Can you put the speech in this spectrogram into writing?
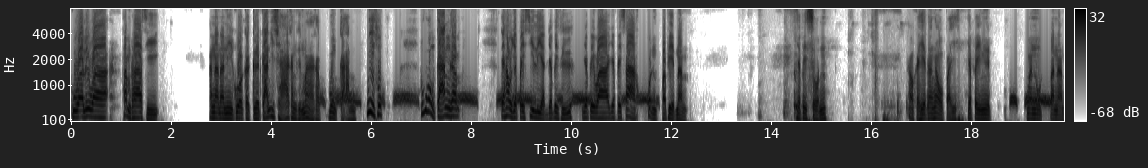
กว่าหรือว่าทำทาสิอันนั้นอันนี้กลัวก็เกิดการอิจฉากันขึ้นมาครับ วงการมีทุกทุกวงการครับ แต่เฮาอย่าไปซีเรียสอย่าไปถือ อย่าไปว่าอย่าไปซ่าคนประเภทนั้นอย่าไปสนเฮาก็เฮ็ดทางเฮาไป อย่าไปงึดมนุษย์ปานนั้น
